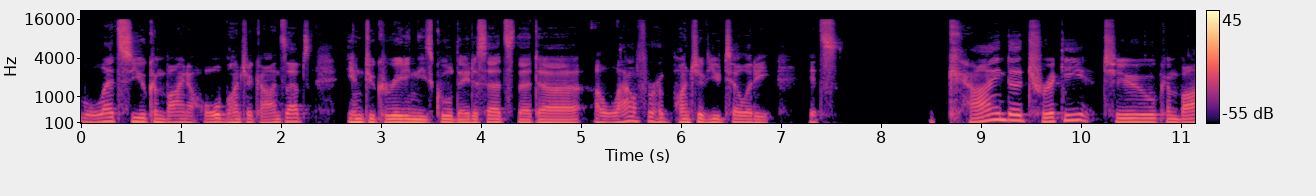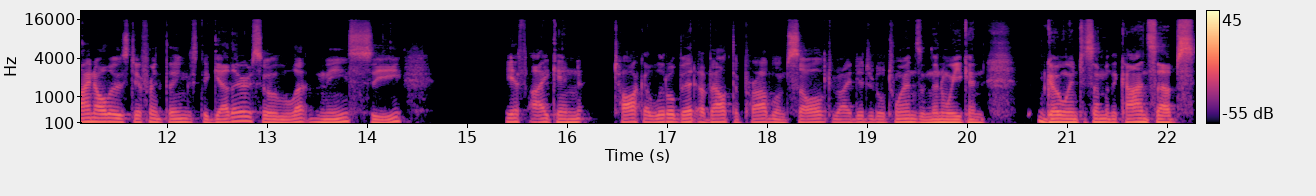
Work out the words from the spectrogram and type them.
lets you combine a whole bunch of concepts into creating these cool data sets that uh, allow for a bunch of utility. It's kind of tricky to combine all those different things together. So let me see if I can talk a little bit about the problem solved by digital twins, and then we can go into some of the concepts.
